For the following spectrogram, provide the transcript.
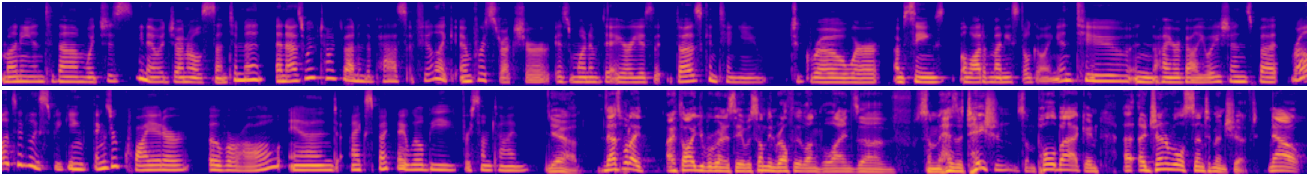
money into them, which is, you know, a general sentiment. And as we've talked about in the past, I feel like infrastructure is one of the areas that does continue to grow where I'm seeing a lot of money still going into and higher valuations. But relatively speaking, things are quieter overall, and I expect they will be for some time. Yeah. That's what I, I thought you were going to say was something roughly along the lines of some hesitation, some pullback, and a, a general sentiment shift. Now,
